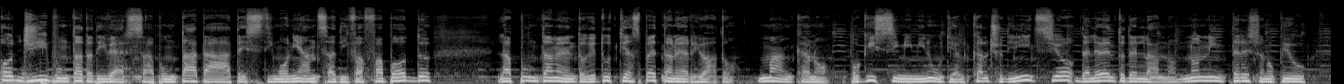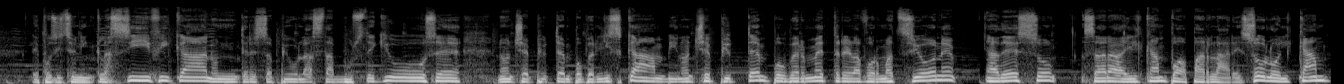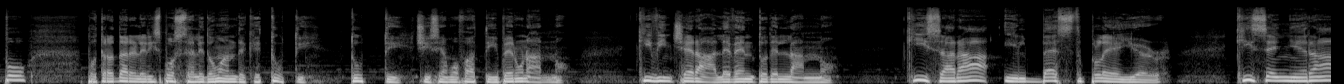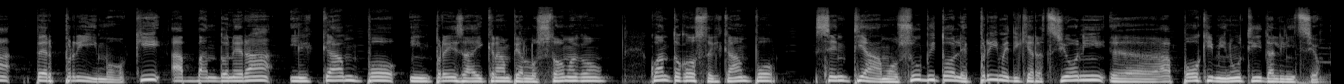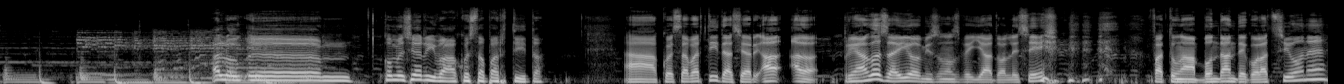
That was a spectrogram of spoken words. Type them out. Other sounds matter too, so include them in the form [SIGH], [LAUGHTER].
Oggi puntata diversa, puntata testimonianza di Faffapod. L'appuntamento che tutti aspettano è arrivato. Mancano pochissimi minuti al calcio d'inizio dell'evento dell'anno. Non interessano più le posizioni in classifica, non interessa più la sta buste chiuse, non c'è più tempo per gli scambi, non c'è più tempo per mettere la formazione. Adesso sarà il campo a parlare, solo il campo potrà dare le risposte alle domande che tutti tutti ci siamo fatti per un anno. Chi vincerà l'evento dell'anno? Chi sarà il best player? Chi segnerà per primo? Chi abbandonerà il campo in presa ai crampi allo stomaco? Quanto costa il campo? Sentiamo subito le prime dichiarazioni eh, a pochi minuti dall'inizio. Allora, ehm, come si arriva a questa partita? A questa partita si arri- ah, allora, prima cosa io mi sono svegliato alle 6 [LAUGHS] ho fatto un'abbondante colazione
